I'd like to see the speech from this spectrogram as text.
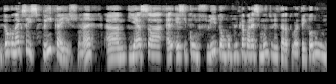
Então como é que você explica isso, né? Um, e essa, é, esse conflito é um conflito que aparece muito em literatura. Tem todo um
